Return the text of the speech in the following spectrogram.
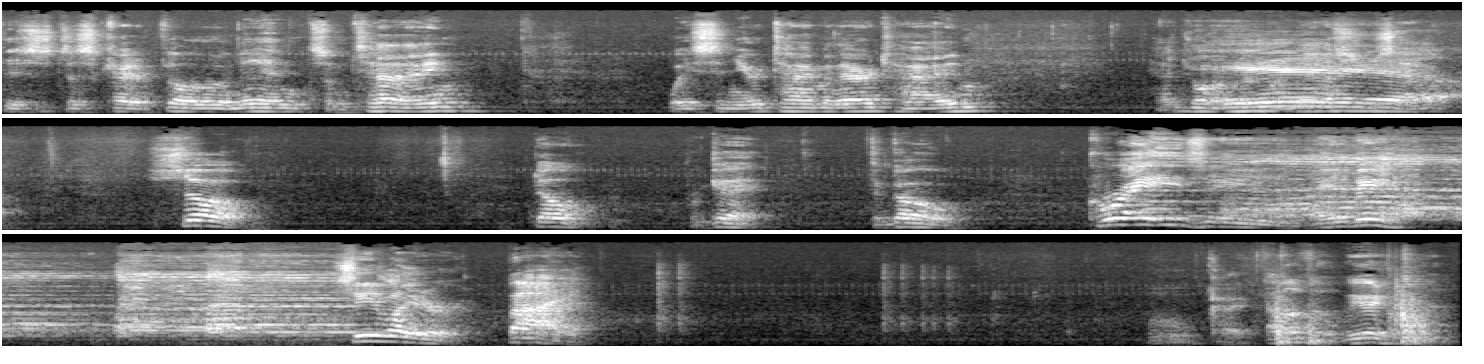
This is just kind of filling in some time, wasting your time and our time. That's what we're masters at. So, don't forget to go crazy, baby. See you later. Bye. Okay. That was a weird one.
